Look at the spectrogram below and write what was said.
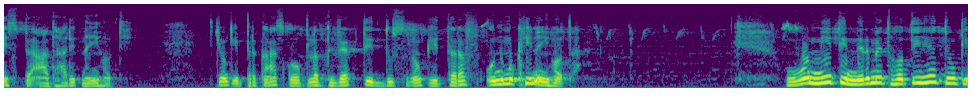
इस पर आधारित नहीं होती, क्योंकि प्रकाश को उपलब्ध व्यक्ति दूसरों की तरफ़ उन्मुखी नहीं होता। वो नीति निर्मित होती है क्योंकि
